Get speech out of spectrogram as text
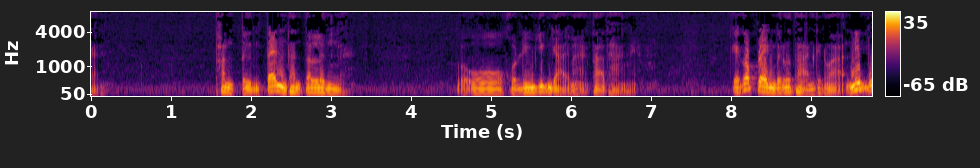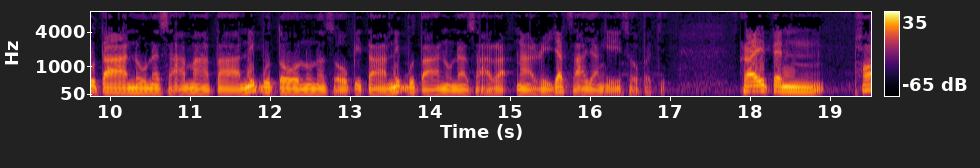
กัน ท่านตื่นเต้นท่านตะลึงเลยว่าโอ้คนนี้ยิ่งใหญ่มากท่าทางเนี่ยแกก็เปล่งเป็นอุทานขึ้นว่า นิบุตานุนสามาตา นิบุโตนุนโสปิตา นิบุตานุนสารนารียัสสายังอีโสปจิ ใครเป็นพ่อ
